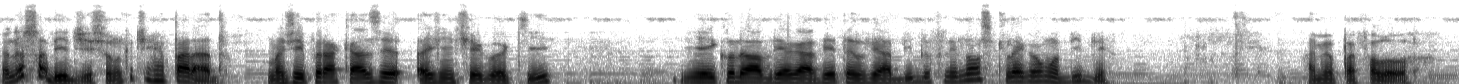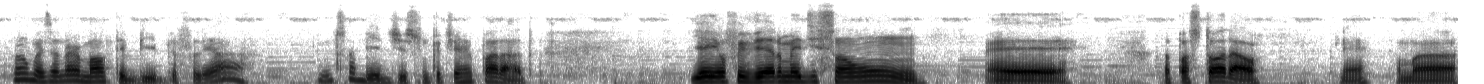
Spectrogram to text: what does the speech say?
Eu não sabia disso, eu nunca tinha reparado. Mas aí por acaso a gente chegou aqui e aí quando eu abri a gaveta eu vi a Bíblia, eu falei, nossa, que legal uma Bíblia. Aí meu pai falou, não, mas é normal ter Bíblia. Eu falei, ah, não sabia disso, nunca tinha reparado. E aí eu fui ver uma edição é, da pastoral, né? Uma,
